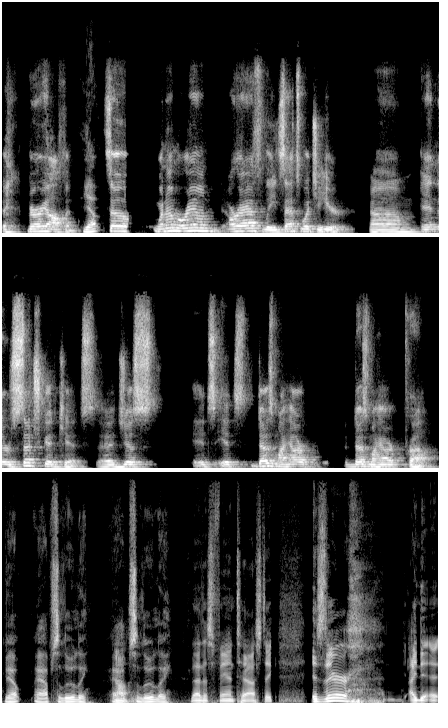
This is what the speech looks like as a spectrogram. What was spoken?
very often. Yep. So when I'm around our athletes, that's what you hear. Um, and there's such good kids. Uh, just it's it's does my heart does my heart proud. Yep, absolutely, absolutely. Oh, that is fantastic. Is there? I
